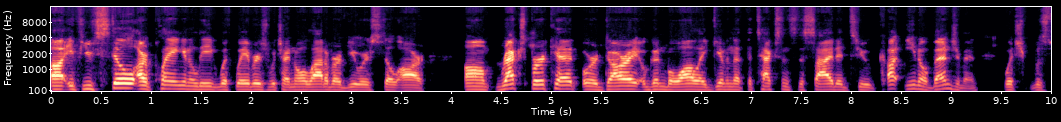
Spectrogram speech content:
Uh, if you still are playing in a league with waivers, which I know a lot of our viewers still are, um, Rex Burkhead or Dare Ogunbowale, given that the Texans decided to cut Eno Benjamin, which was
